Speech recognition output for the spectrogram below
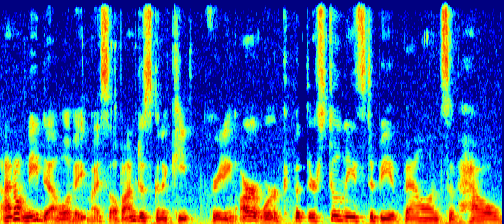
I don't need to elevate myself. I'm just going to keep creating artwork. But there still needs to be a balance of how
